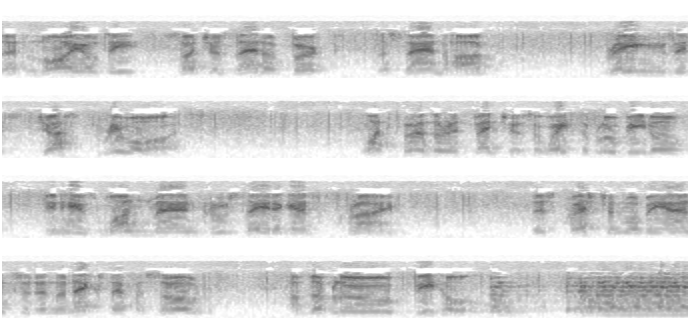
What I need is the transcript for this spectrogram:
that loyalty, such as that of Burke, the sandhog, brings its just rewards. What further adventures await the Blue Beetle in his one man crusade against crime? This question will be answered in the next episode of The Blue Beetle.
